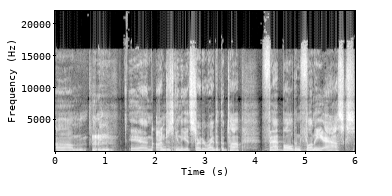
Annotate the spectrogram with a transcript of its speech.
Um, and I'm just going to get started right at the top. Fat, bald, and funny asks,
